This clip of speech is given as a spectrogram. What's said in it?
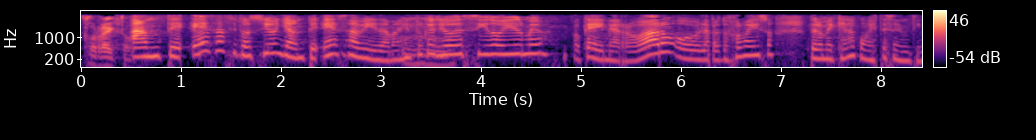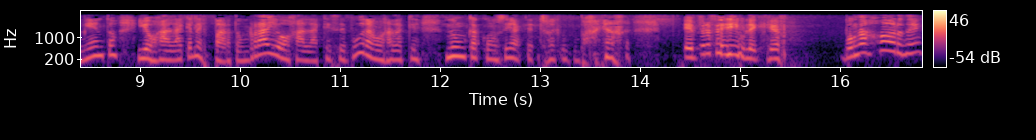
Correcto. ante esa situación y ante esa vida. Imagínate que yo decido irme, ok, me robaron o la plataforma hizo, pero me quedo con este sentimiento y ojalá que les parta un rayo, ojalá que se pudran, ojalá que nunca consigan. Entonces, vaya, es preferible que pongas orden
